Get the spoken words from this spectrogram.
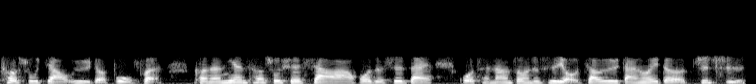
特殊教育的部分。可能念特殊学校啊，或者是在过程当中就是有教育单位的支持，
